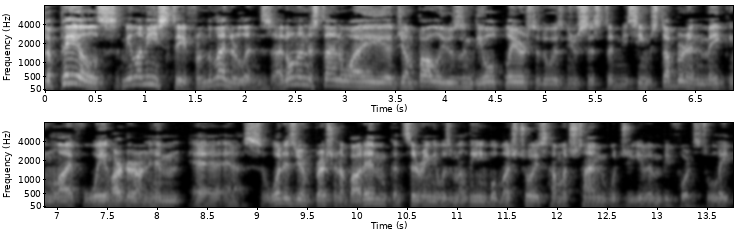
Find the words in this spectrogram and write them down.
The Pales, Milanisti from the Netherlands. I don't understand why uh, Giampaolo using the old players to do his new system. He seems stubborn and making life way harder on him uh, and us. What is your impression about him, considering it was Maldini Boban's choice? How much time would you give him before it's too late?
